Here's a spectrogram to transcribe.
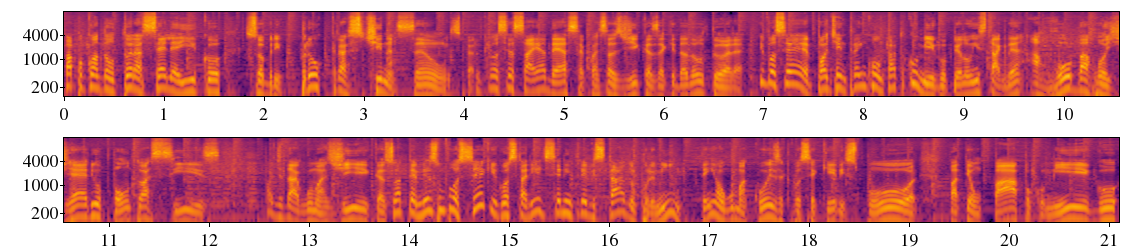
Papo com a doutora Célia Ico sobre procrastinação. Espero que você saia dessa com essas dicas aqui da doutora. E você pode entrar em contato comigo pelo Instagram, rogério.assis. Pode dar algumas dicas, ou até mesmo você que gostaria de ser entrevistado por mim, tem alguma coisa que você queira expor, bater um papo comigo,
